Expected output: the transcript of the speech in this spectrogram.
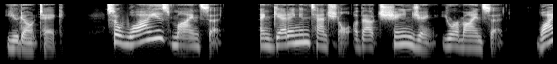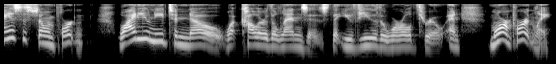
you don't take. So, why is mindset and getting intentional about changing your mindset? Why is this so important? Why do you need to know what color the lens is that you view the world through? And more importantly,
